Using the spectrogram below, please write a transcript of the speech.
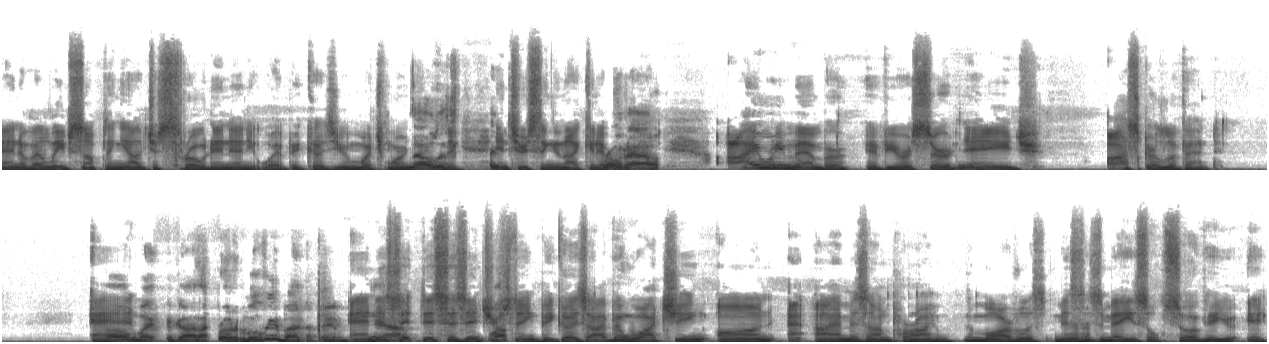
And if I leave something out, just throw it in anyway because you're much more interesting, let's- interesting than I can ever it be. out. I remember, if you're a certain age, Oscar Levant. Oh and oh my God! I wrote a movie about him. and Yeah. this, this is interesting because I've been watching on Amazon Prime the marvelous mm-hmm. Mrs. Maisel. So if you if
